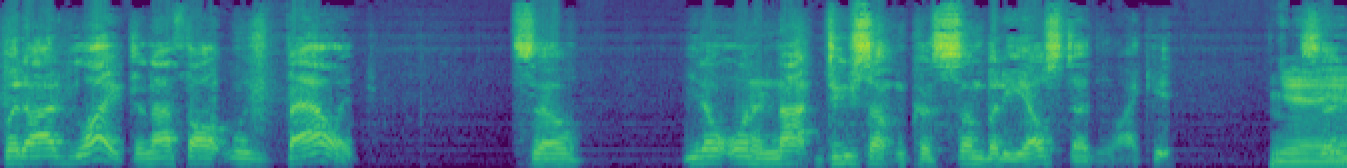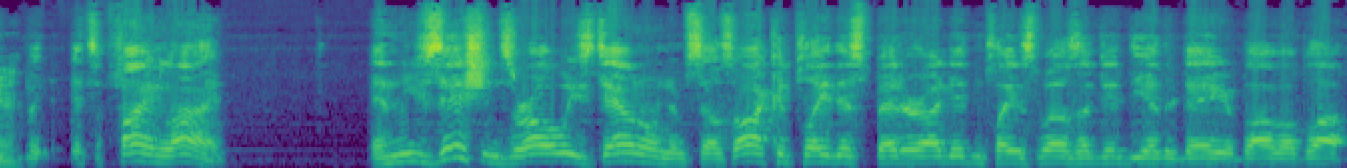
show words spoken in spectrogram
but I liked and I thought was valid. So you don't want to not do something because somebody else doesn't like it. Yeah, so, yeah. But it's a fine line. And musicians are always down on themselves. Oh, I could play this better. I didn't play as well as I did the other day, or blah blah blah,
